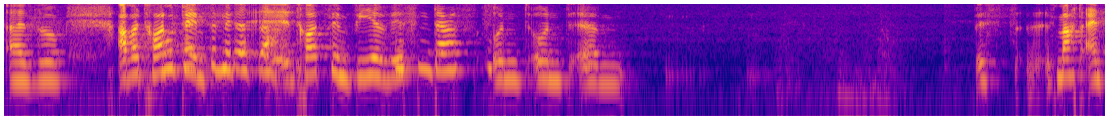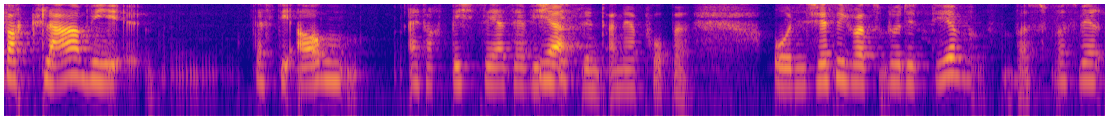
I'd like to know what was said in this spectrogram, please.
Also, aber trotzdem, dass du mir das sagst. äh, trotzdem, wir wissen das und, und ähm, es, es macht einfach klar, wie, dass die Augen einfach sehr, sehr wichtig Ja. sind an der Puppe. Und ich weiß nicht, was würde dir, was, was wäre,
